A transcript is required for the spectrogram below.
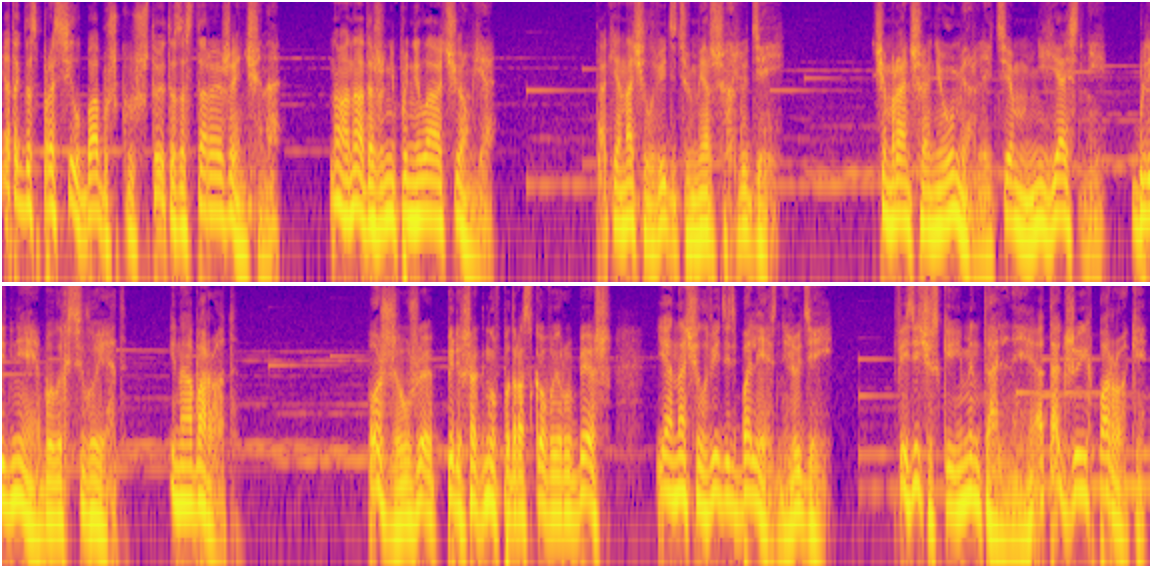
Я тогда спросил бабушку, что это за старая женщина но она даже не поняла, о чем я. Так я начал видеть умерших людей. Чем раньше они умерли, тем неясней, бледнее был их силуэт. И наоборот. Позже, уже перешагнув подростковый рубеж, я начал видеть болезни людей. Физические и ментальные, а также их пороки.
